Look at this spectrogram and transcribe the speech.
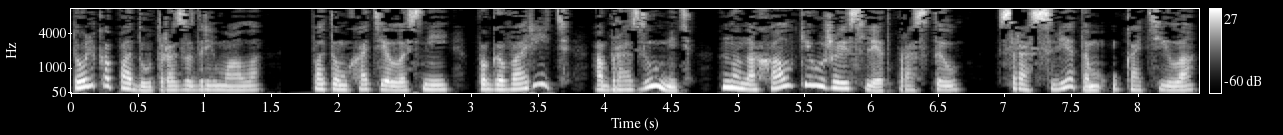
только под утро задремала. Потом хотела с ней поговорить, образумить, но на Халке уже и след простыл. С рассветом укатила.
